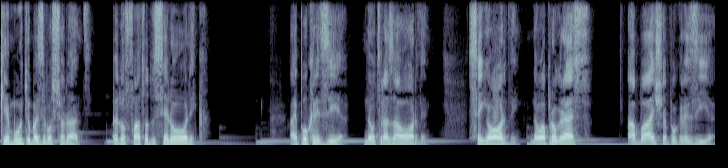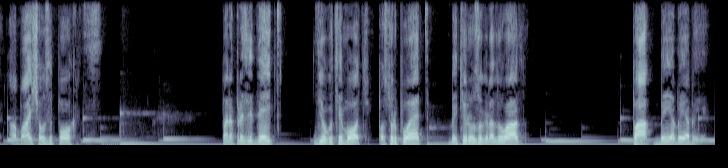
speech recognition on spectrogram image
que é muito mais emocionante, pelo fato de ser única. A hipocrisia não traz a ordem. Sem ordem não há progresso. Abaixo a hipocrisia, abaixo os hipócritas para presidente Diogo Timóteo, pastor poeta, veteroso graduado, pá, beia, beia, beia.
